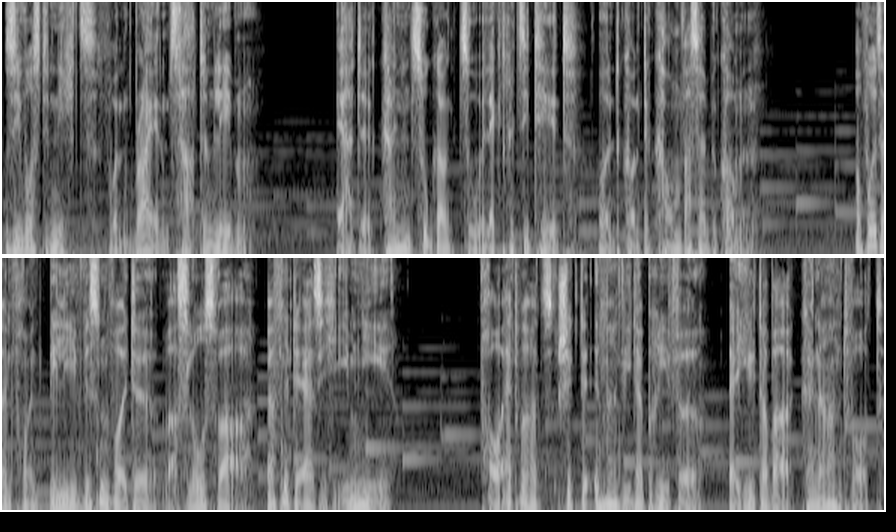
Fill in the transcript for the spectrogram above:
Sie wusste nichts von Brians hartem Leben. Er hatte keinen Zugang zu Elektrizität und konnte kaum Wasser bekommen. Obwohl sein Freund Billy wissen wollte, was los war, öffnete er sich ihm nie. Frau Edwards schickte immer wieder Briefe, erhielt aber keine Antwort.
